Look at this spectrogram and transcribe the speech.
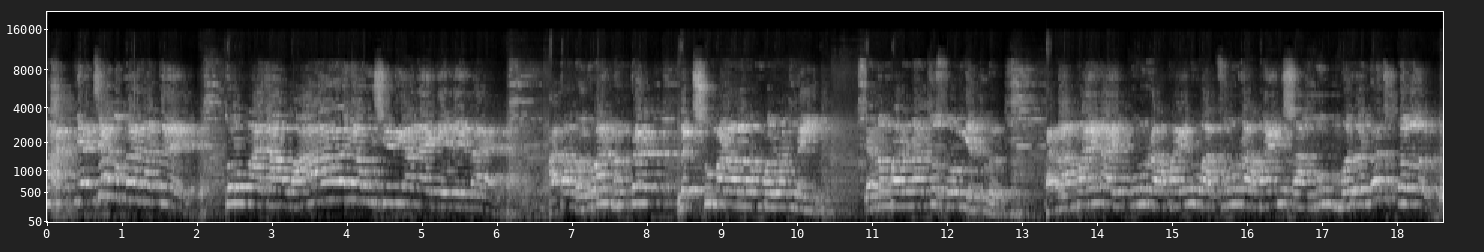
महात्म्याच्या दुकानात आहे तो माझा वाघ औषधी आणाय गेलेला आहे. आता भगवान म्हणतात लक्ष्मणाला मरण नाही. त्यानं मरणाचं सोंग घेतलं. रामायण ऐकून रामायण वाचून रामायण सांगून मरणच कळलं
